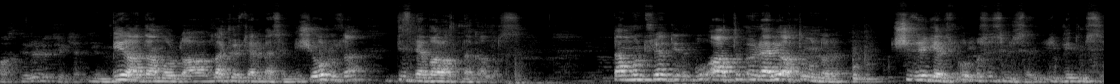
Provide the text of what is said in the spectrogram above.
Bakteri üretiyor kendi. Bir adam orada Allah göstermesin bir şey olursa biz vebal altında kalırız. Ben bunu söyledim. Bu attım, öneri attım de gelirse olmasa siz bilirsiniz. Bilgimsi.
